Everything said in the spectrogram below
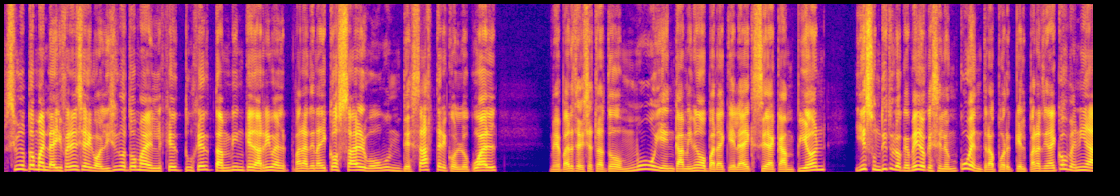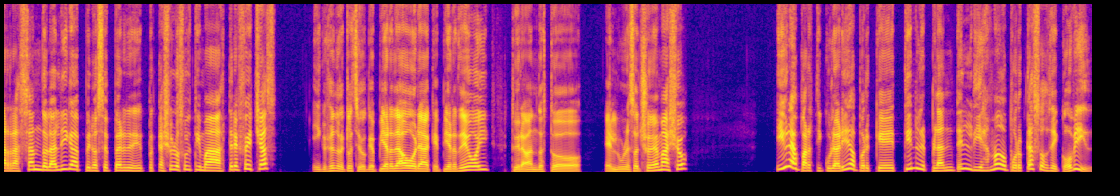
si uno toma la diferencia de gol y si uno toma el head to head, también queda arriba el Panathinaikos, salvo un desastre, con lo cual me parece que ya está todo muy encaminado para que la ex sea campeón. Y es un título que medio que se lo encuentra, porque el Panathinaikos venía arrasando la liga, pero se cayó las últimas tres fechas, incluyendo el clásico que pierde ahora, que pierde hoy. Estoy grabando esto el lunes 8 de mayo. Y una particularidad, porque tiene el plantel diezmado por casos de COVID.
